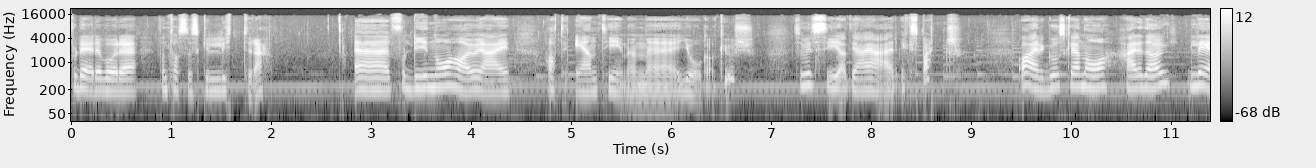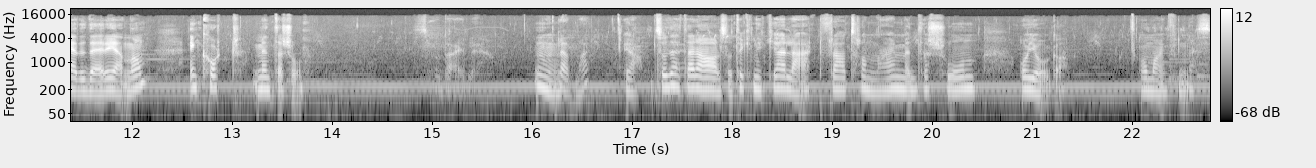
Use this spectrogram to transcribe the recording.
For dere, våre fantastiske lyttere. Eh, fordi nå har jo jeg hatt én time med yogakurs, som vil si at jeg er ekspert. Og ergo skal jeg nå her i dag lede dere gjennom en kort meditasjon. Mm. Gleder meg. Ja, så dette er da altså teknikk jeg har lært fra Trondheim, meditasjon og yoga. Og mindfulness.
